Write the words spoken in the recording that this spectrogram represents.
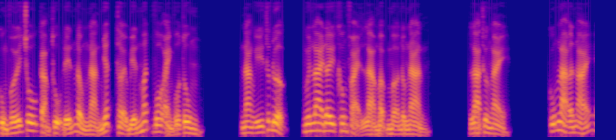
cùng với chỗ cảm thụ đến nồng nàn nhất thời biến mất vô ảnh vô tung. Nàng ý thức được, nguyên lai、like、đây không phải là mập mờ nồng nàn, là thường ngày, cũng là ân ái.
